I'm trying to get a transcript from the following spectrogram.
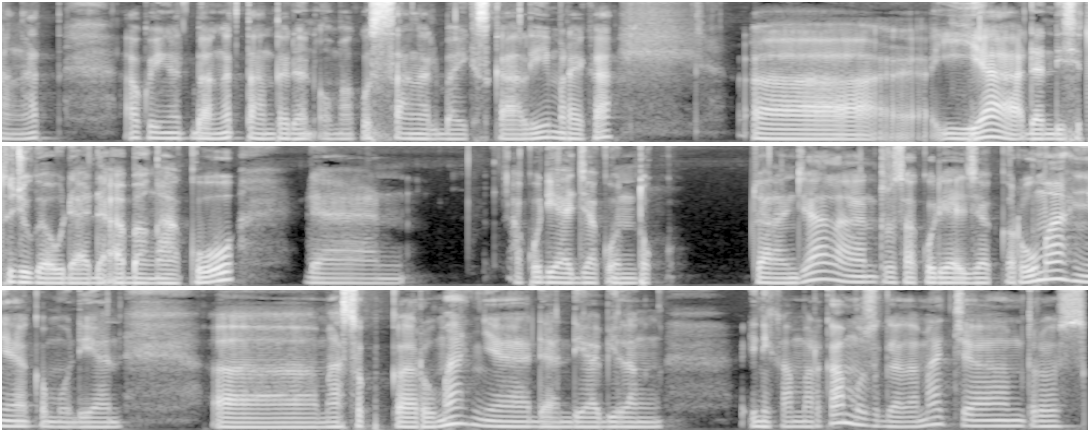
hangat. Aku ingat banget tante dan om aku sangat baik sekali. Mereka uh, iya dan di situ juga udah ada abang aku dan aku diajak untuk jalan-jalan terus aku diajak ke rumahnya kemudian uh, masuk ke rumahnya dan dia bilang ini kamar kamu segala macam terus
